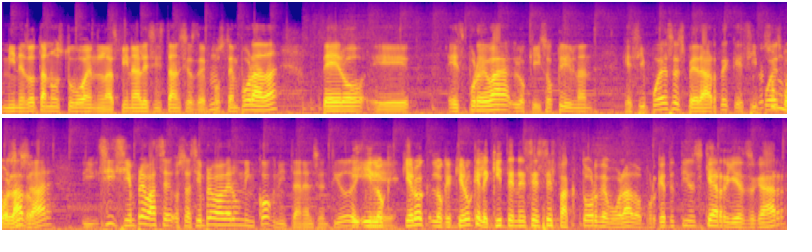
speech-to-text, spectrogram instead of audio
Minnesota no estuvo en las finales instancias de postemporada, pero eh, es prueba lo que hizo Cleveland que sí puedes esperarte, que sí puedes procesar. Y sí, siempre va a ser, o sea, siempre va a haber una incógnita en el sentido de y, que... y lo que quiero, lo que quiero que le quiten es ese factor de volado. ¿Por qué te tienes que arriesgar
